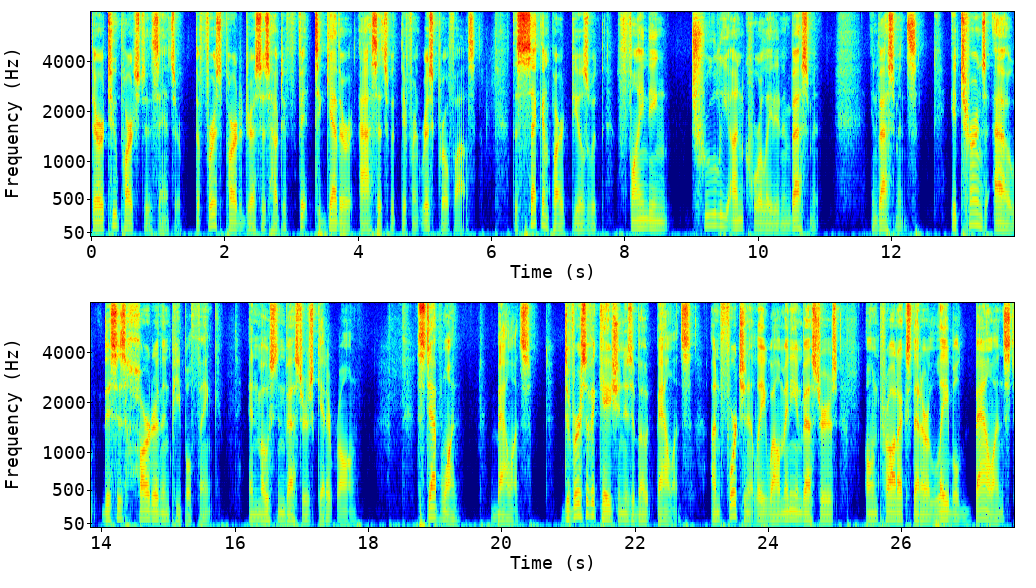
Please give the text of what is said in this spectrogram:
There are two parts to this answer. The first part addresses how to fit together assets with different risk profiles. The second part deals with finding truly uncorrelated investment. investments. It turns out this is harder than people think, and most investors get it wrong. Step one balance. Diversification is about balance. Unfortunately, while many investors own products that are labeled balanced,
